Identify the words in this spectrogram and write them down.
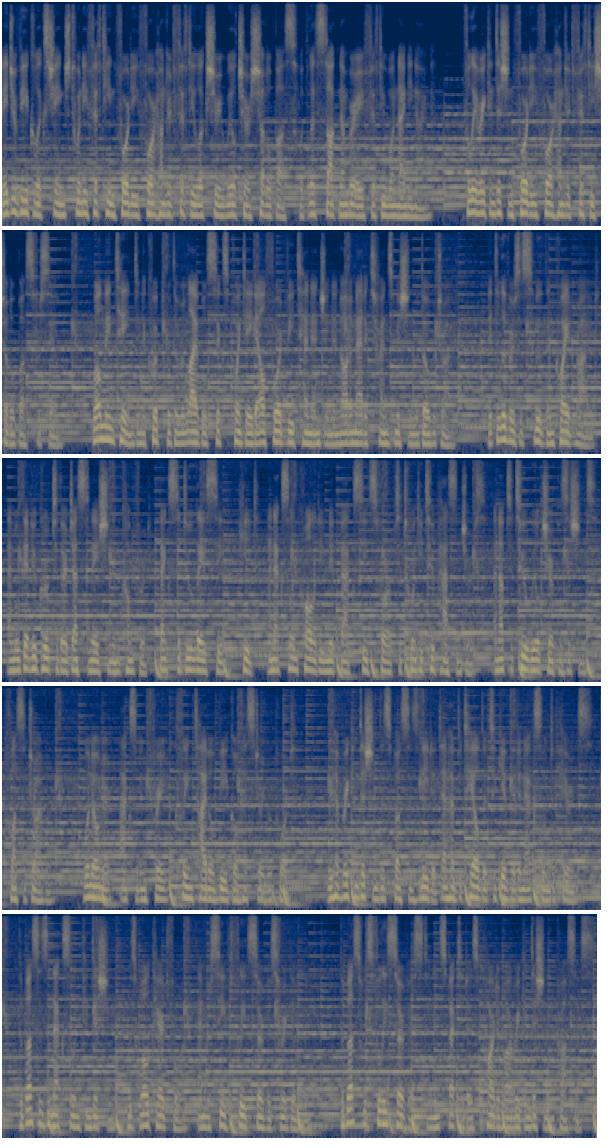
Major Vehicle Exchange 2015 Ford 450 Luxury Wheelchair Shuttle Bus with lift stock number A5199. Fully reconditioned Ford 450 shuttle bus for sale. Well maintained and equipped with a reliable 6.8L Ford V10 engine and automatic transmission with overdrive. It delivers a smooth and quiet ride, and will get your group to their destination in comfort, thanks to dual AC, heat, and excellent quality mid-back seats for up to 22 passengers, and up to two wheelchair positions, plus a driver. One owner, accident-free, clean title vehicle history report. We have reconditioned this bus as needed and have detailed it to give it an excellent appearance. The bus is in excellent condition, was well cared for, and received fleet service regularly. The bus was fully serviced and inspected as part of our reconditioning process.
